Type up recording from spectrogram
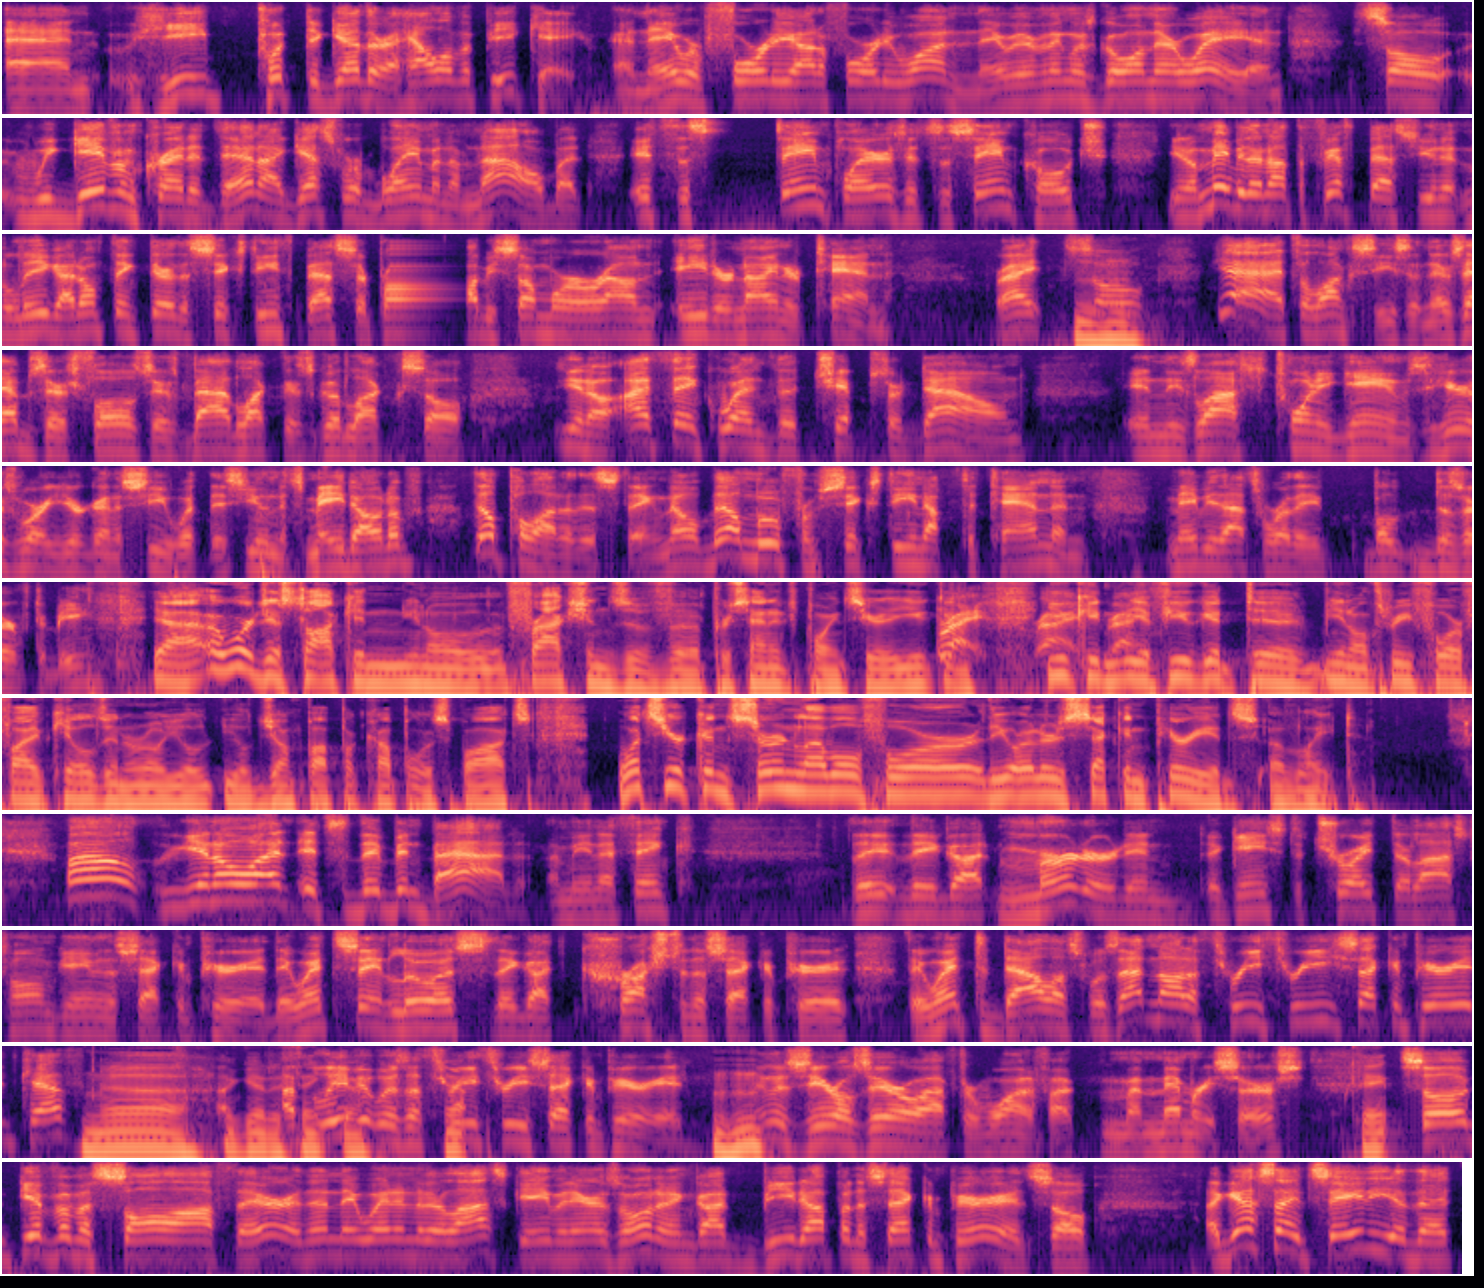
And he put together a hell of a PK, and they were 40 out of 41, and they everything was going their way. And so we gave him credit then. I guess we're blaming them now, but it's the same players. It's the same coach. You know, maybe they're not the fifth best unit in the league. I don't think they're the 16th best. They're probably somewhere around eight or nine or 10 right? Mm-hmm. So yeah, it's a long season. There's ebbs, there's flows, there's bad luck, there's good luck. So, you know, I think when the chips are down in these last 20 games, here's where you're going to see what this unit's made out of. They'll pull out of this thing. They'll they'll move from 16 up to 10 and maybe that's where they deserve to be. Yeah, we're just talking, you know, fractions of uh, percentage points here. You can, right, right, you can, right. if you get to, you know, three, four, five kills in a row, you'll you'll jump up a couple of spots. What's your concern level for the Oilers' second periods of late? Well, you know what? It's they've been bad. I mean, I think they they got murdered in against Detroit their last home game in the second period. They went to St. Louis, they got crushed in the second period. They went to Dallas. Was that not a 3-3 second period, Kev? Uh, I got to I believe it was a 3-3 yeah. second period. Mm-hmm. It was 0-0 after one if I, my memory serves. Okay. So give them a saw off there and then they went into their last game in Arizona and got beat up in the second period. So I guess I'd say to you that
